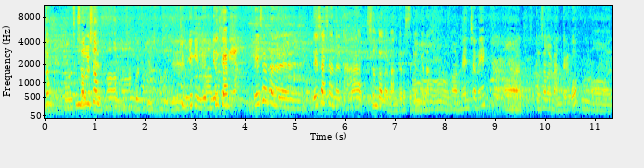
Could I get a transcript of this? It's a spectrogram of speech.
어, 서울섬? 성곽길 어, 어. 어, 지금 여기 몇, 몇 그러니까 내사산을 내사산을 다 성곽을 만들었어 경연아. 어, 어. 어, 맨 처음에 어, 도성을 만들고 어,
